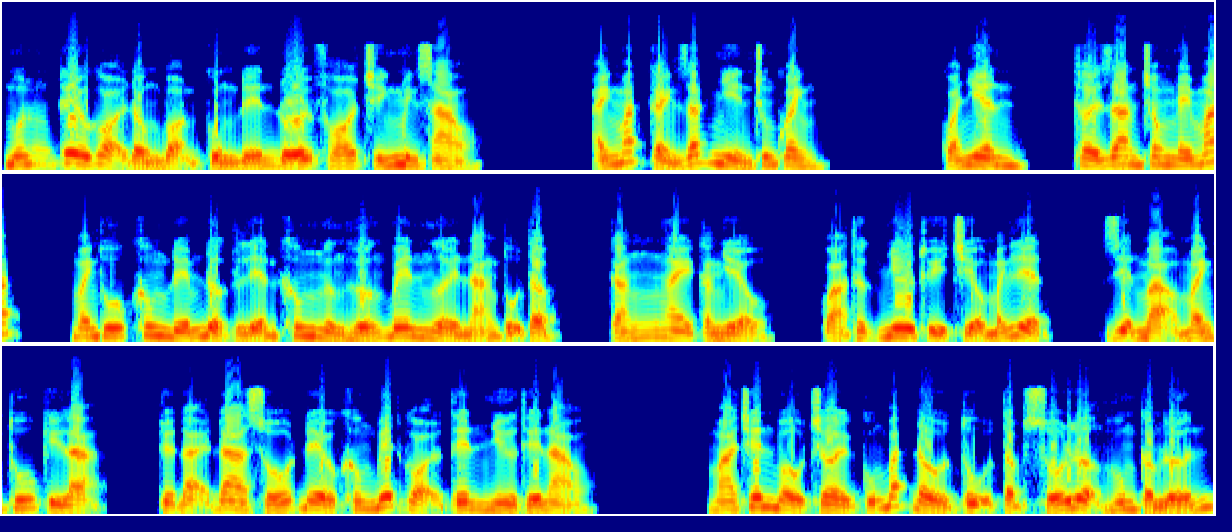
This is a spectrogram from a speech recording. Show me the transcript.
muốn kêu gọi đồng bọn cùng đến đối phó chính mình sao. Ánh mắt cảnh giác nhìn chung quanh. Quả nhiên, thời gian trong nháy mắt, manh thú không đếm được liền không ngừng hướng bên người nàng tụ tập, càng ngày càng nhiều, quả thực như thủy triều mãnh liệt, diện mạo manh thú kỳ lạ, tuyệt đại đa số đều không biết gọi tên như thế nào. Mà trên bầu trời cũng bắt đầu tụ tập số lượng hung cầm lớn,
